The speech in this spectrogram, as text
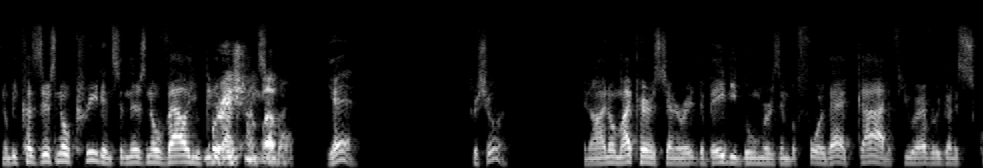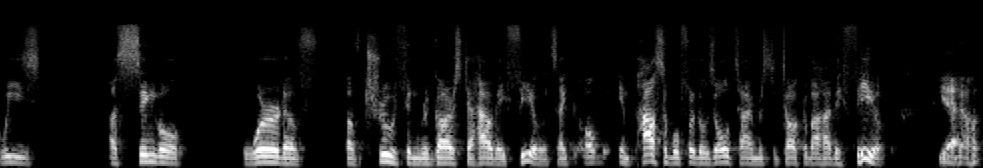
You know, because there's no credence and there's no value put on, on level. Yeah, for sure. You know, I know my parents generated the baby boomers, and before that, God, if you were ever going to squeeze a single word of of truth in regards to how they feel, it's like oh, impossible for those old timers to talk about how they feel. Yeah. You know?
